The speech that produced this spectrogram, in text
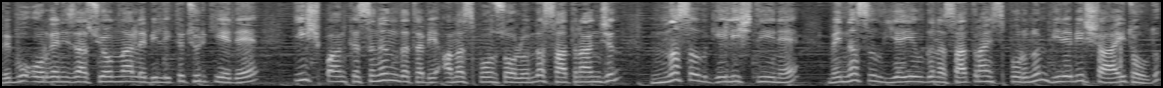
ve bu organizasyonlarla birlikte Türkiye'de İş Bankası'nın da tabii ana sponsorluğunda satrancın nasıl geliştiğine ve nasıl yayıldığına satranç sporunun birebir şahit olduk.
